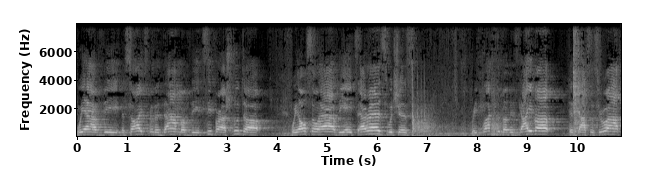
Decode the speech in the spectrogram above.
We have the, besides for the dam of the tzipar ashkuta, we also have the eitz erez, which is reflective of his gaiva, his gasus ruach,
